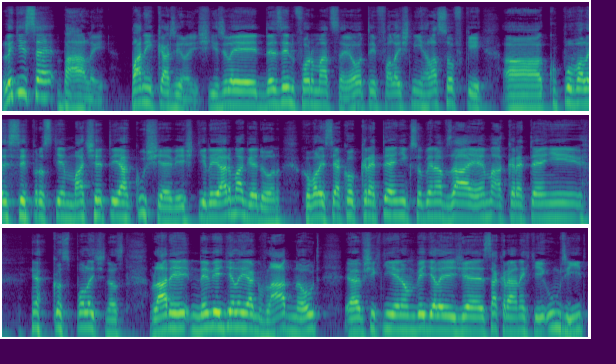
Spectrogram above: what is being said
Lidi se báli, panikařili, šířili dezinformace, jo, ty falešné hlasovky, a kupovali si prostě mačety a kuše, věštili Armagedon, chovali se jako kreténi k sobě navzájem a kreténi jako společnost. Vlády nevěděly, jak vládnout, eh, všichni jenom věděli, že sakra nechtějí umřít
